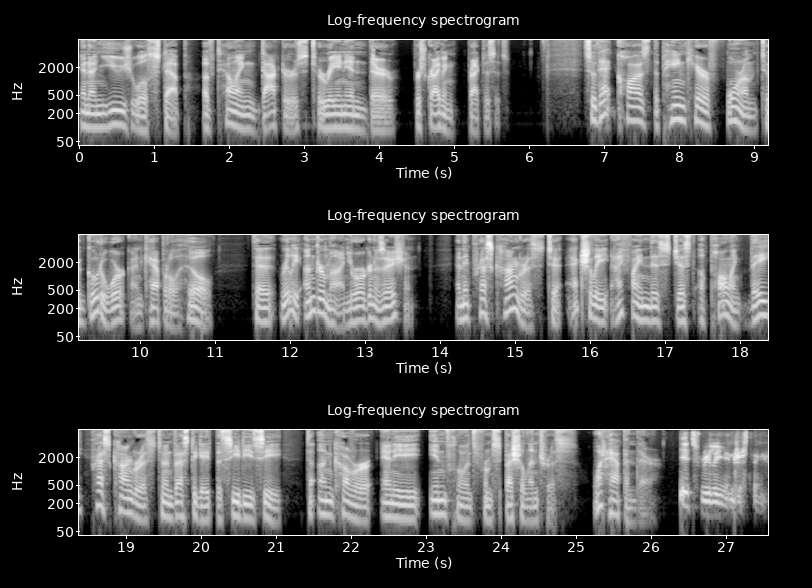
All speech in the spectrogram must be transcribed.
an unusual step of telling doctors to rein in their prescribing practices. So that caused the Pain Care Forum to go to work on Capitol Hill to really undermine your organization. And they pressed Congress to actually, I find this just appalling. They pressed Congress to investigate the CDC to uncover any influence from special interests. What happened there? It's really interesting.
